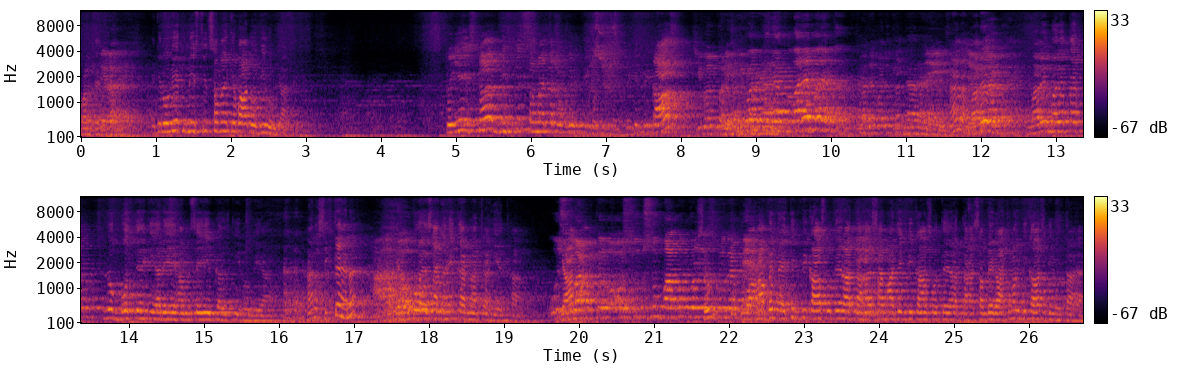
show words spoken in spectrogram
बढ़ते रहते हैं। लेकिन वो भी एक निश्चित समय के बाद वो भी रुक जाते हैं। तो ये इसका निश्चित समय तक वृद्धि होती है। लेकिन विकास? जीवन पर्यंत जीवन मरे मरे तक। मरे मरे तक। ज़िंदा रहे। है ना मरे मरे मरे तक लोग बोलते हैं कि अरे हमसे ये गलती हो गया। है ना सीखते हैं ना? हाँ। कि हमको ऐसा नहीं करना चाहिए था। उस ज्ञान वक्त और शुभ शुभ बातों को बोलना शुरू करते वहाँ पे नैतिक विकास होते रहता है सामाजिक विकास होते रहता है संवेगात्मक विकास भी होता है।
